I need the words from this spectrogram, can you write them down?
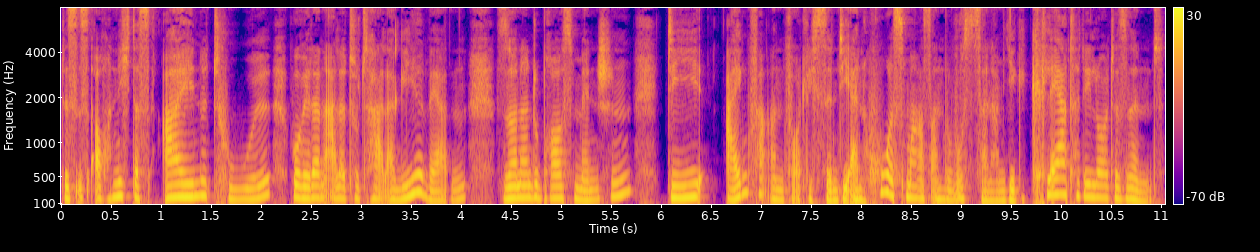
Das ist auch nicht das eine Tool, wo wir dann alle total agil werden, sondern du brauchst Menschen, die eigenverantwortlich sind, die ein hohes Maß an Bewusstsein haben, je geklärter die Leute sind,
